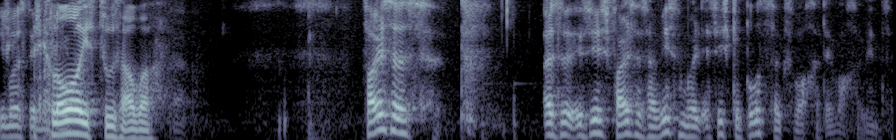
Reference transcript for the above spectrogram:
Ich muss das Klo ist zu sauber. Falls es. Also es ist, falls es wer wissen wollt, es ist Geburtstagswoche die Woche, Vinze.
